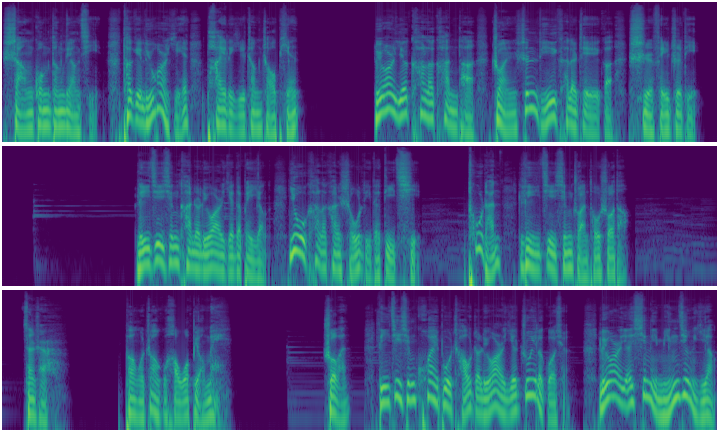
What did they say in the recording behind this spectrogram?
闪光灯亮起，他给刘二爷拍了一张照片。刘二爷看了看他，转身离开了这个是非之地。李继兴看着刘二爷的背影，又看了看手里的地契，突然，李继兴转头说道：“三婶，帮我照顾好我表妹。”说完，李继兴快步朝着刘二爷追了过去。刘二爷心里明镜一样，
